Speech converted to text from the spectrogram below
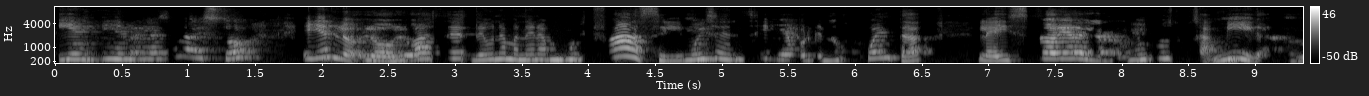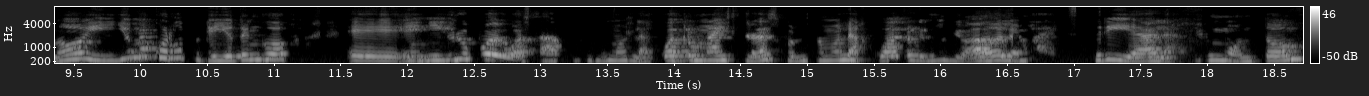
Y en, relación a esto, ella lo, lo, hace de una manera muy fácil y muy sencilla porque nos cuenta la historia de la reunión con sus amigas, ¿no? Y yo me acuerdo porque yo tengo eh, en mi grupo de WhatsApp, somos las cuatro maestras, porque somos las cuatro que hemos llevado la maestría, las un montón,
